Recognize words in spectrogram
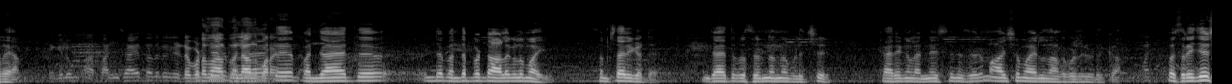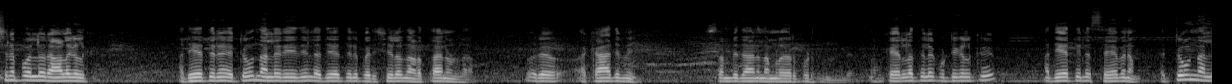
പറയാം. എങ്കിലും പഞ്ചായത്ത് അതിലൊരു ഇടപെടൽ നടത്തുന്നില്ല എന്ന് പഞ്ചായത്ത് പഞ്ചായത്തിന്റെ ബന്ധപ്പെട്ട ആളുകളുമായി സംസാരിക്കട്ടെ. പഞ്ചായത്ത് പ്രസിഡന്റ് എന്ന് വിളിച്ച് കാര്യങ്ങൾ അന്വേഷിച്ചതിന് ശേഷം ആവശ്യമായ നടപടികൾ എടുക്കാം. ഇപ്പോൾ ശ്രീജേഷിനെ പോലുള്ള ഒരാളുകൾക്ക് അദ്ദേഹത്തിന് ഏറ്റവും നല്ല രീതിയിൽ അദ്ദേഹത്തിന് പരിശീലനം നടത്താനുള്ള ഒരു അക്കാദമി സംവിധാനം നമ്മൾ ഏർപ്പെടുത്തുന്നുണ്ട്. അപ്പോൾ കേരളത്തിലെ കുട്ടികൾക്ക് അദ്ദേഹത്തിന്റെ സേവനം ഏറ്റവും നല്ല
